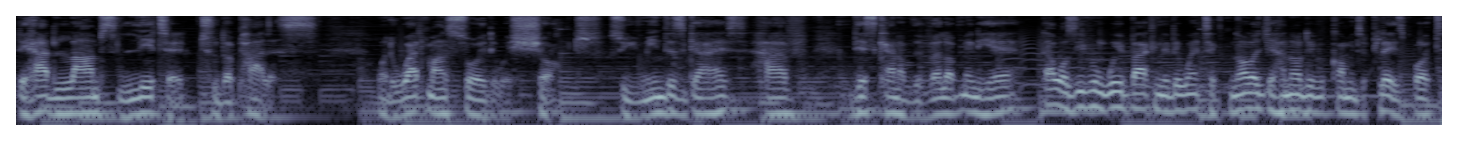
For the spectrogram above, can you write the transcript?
They had lamps littered to the palace. When the white man saw it, they were shocked. So you mean these guys have this kind of development here? That was even way back in the day when technology had not even come into place. But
